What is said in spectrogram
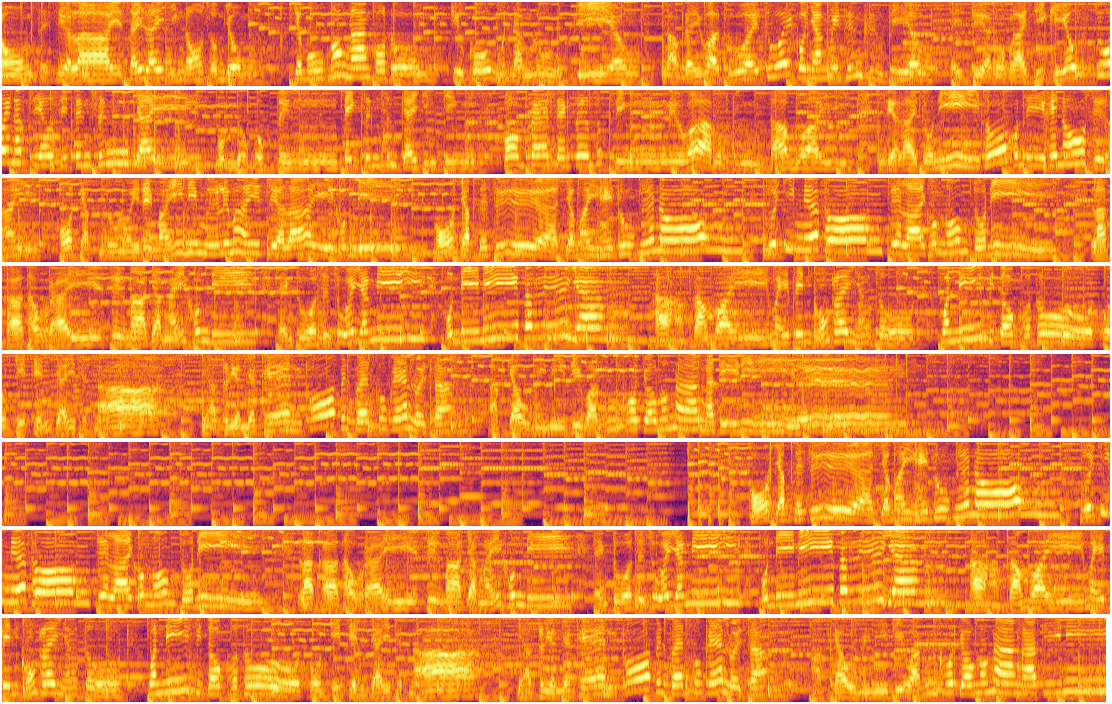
น้องใส่เสื้อลายใส่ไหลจริงหนอสวมยงจมูกน้องนางก็โด่งคิ้วโค้งเหมือนดังลูกเกี้ยว สาวใดว่าสวยสวยก็ยังไม่ถึงครึ่งเสียว ใส่เสื้อดอกลายสีเขียว สวยนักเสียวที่ตึงซึ้งใจ ผมดกอกตึงเต่งตึงซึ้งใจจริงๆปลอมแปลงแต่งเติมทุกสิ่ง หรือว่าผมจริงสามวัย เสื้อลายตัวนี้โทคนดีใครน้อซื้อให้ ขอจับดูหน่อยได้ไหม นี่มือหรือไม่เสื้อลายคนดี ขอจับแต่เสื้อจะไม่ให้ถูกเนื้อน้องสวยจริงเนื้อทองเสื้อลายของน้องตัวนี้ ราคาเท่าไหรซื้อมาจากไหนคนดี แต่งตัวสวยๆอย่างนี้ คนดีมีแฟนหรือยัง ถ้าหากสามวัยไม่เป็นของใครยังโสด วันนี้ องขอโทษโปรดคิดเห็นใจเถิดนาอย่าเคลียนอย่าแค้นขอเป็นแฟนของแค้นลอยสั่งหากเจ้าไม่มีที่หวังขอจองน้องนางนาทีนี้เลยขอจับแต่เสื้อจะไม่ให้ถูกเนื้อน้อง สวยจริงเนื้อทอง ลายของน้องตัวนี้ ราคาเท่าไรซื้อมาจากไหนคนดี แต่งตัวสวยๆอย่างนี้ คนดีมีแฟนหรือยัง ถ้าหากสามวัยไม่เป็นของใครยังโสด วันนี้พี่ต้องขอโทษ โปรดคิดเห็นใจเถิดนาอย่าเคลียนอย่าแค้นขอเป็นแฟนของแค้นลอยสั่งหากเจ้าไม่มีที่หวังขอจองน้องนางนาทีนี้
